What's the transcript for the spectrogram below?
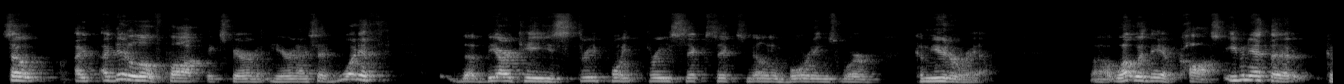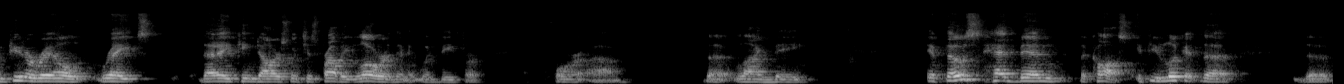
So I, I did a little thought experiment here and I said, what if the BRT's 3.366 million boardings were commuter rail? Uh, what would they have cost? Even at the commuter rail rates, that $18, which is probably lower than it would be for, for um, the line B. If those had been the cost, if you look at the, the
